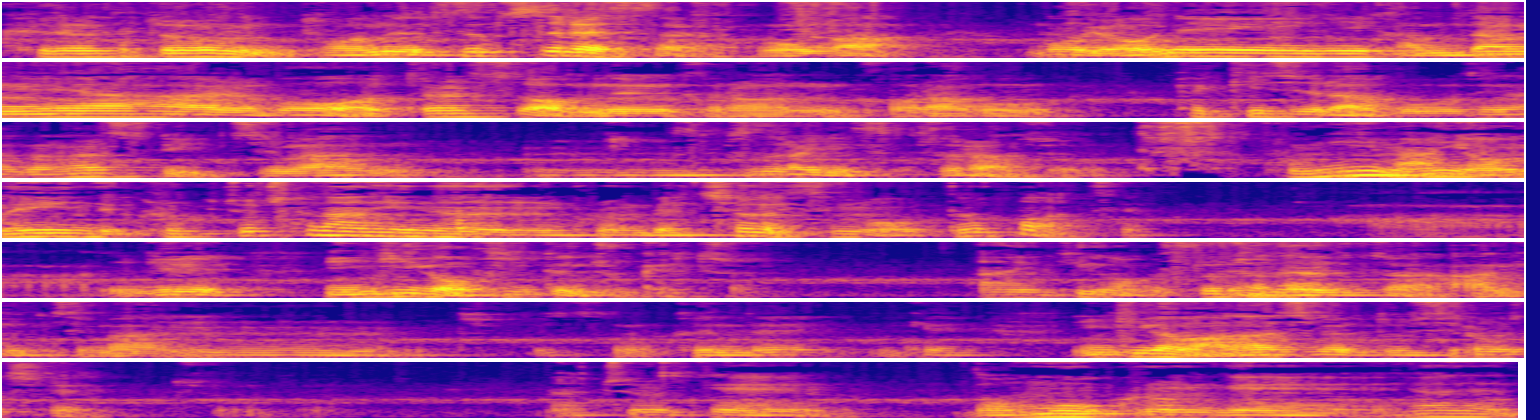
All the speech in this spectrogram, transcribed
그래서 좀 저는 씁쓸했어요. 뭔가 뭐 연예인이 감당해야 할 뭐 어쩔 수 없는 그런 거라고 패키지라고 생각을 할 수도 있지만 음. 씁쓸하긴 씁쓸하죠. 본인이 많이 연예인인데 그렇게 쫓아다니는 그런 매체가 있으면 어떨 것 같아요? 아, 이게 인기가 없을 땐 좋겠죠. 아 인기가 없을 쫓아다니지 않겠지만 음, 좋겠지만 근데 이게 인기가 많아지면 또 싫어지겠죠. 좀 이렇게 너무 그런 게 해야 되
